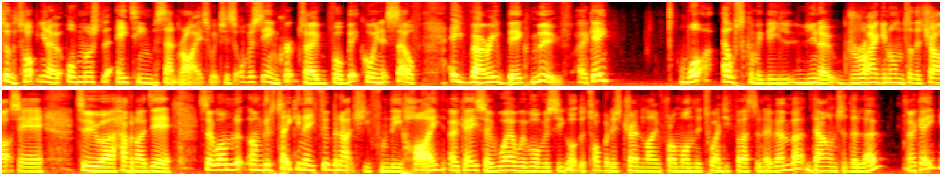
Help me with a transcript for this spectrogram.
to the top, you know, almost an 18% rise, which is obviously in crypto for Bitcoin itself a very big move. Okay, what else can we be, you know, dragging onto the charts here to uh, have an idea? So I'm look, I'm going to take in a Fibonacci from the high, okay, so where we've obviously got the top of this trend line from on the 21st of November down to the low, okay.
